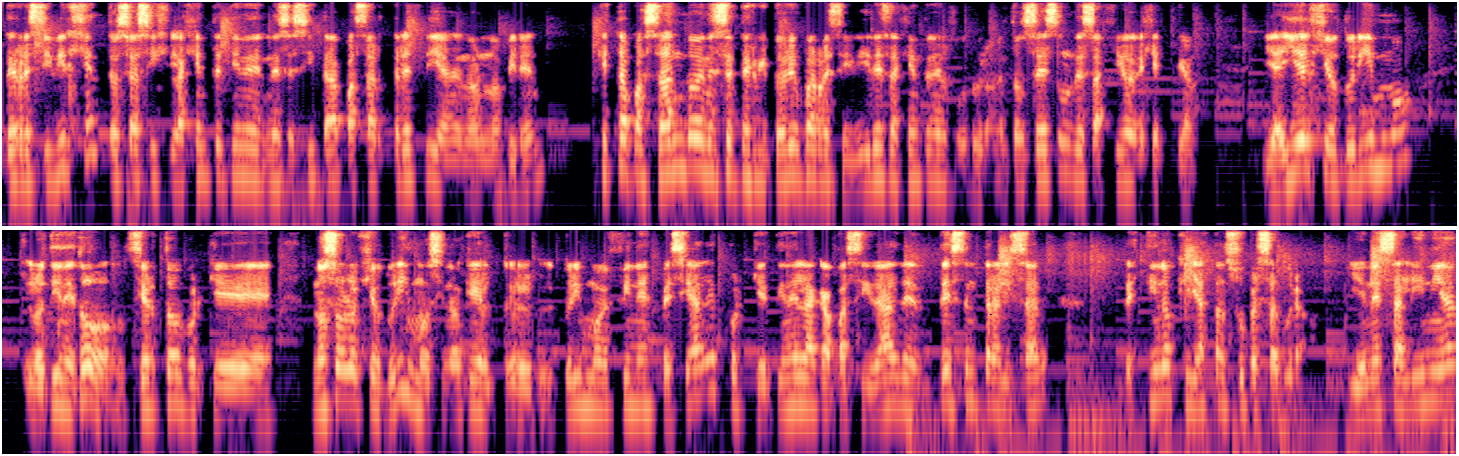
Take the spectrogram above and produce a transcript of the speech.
de recibir gente. O sea, si la gente tiene, necesita pasar tres días en Hornopirén, ¿qué está pasando en ese territorio para recibir esa gente en el futuro? Entonces es un desafío de gestión. Y ahí el geoturismo lo tiene todo, ¿cierto? Porque no solo el geoturismo, sino que el, el, turismo de fines especiales, porque tiene la capacidad de descentralizar destinos que ya están súper saturados. Y en esa línea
